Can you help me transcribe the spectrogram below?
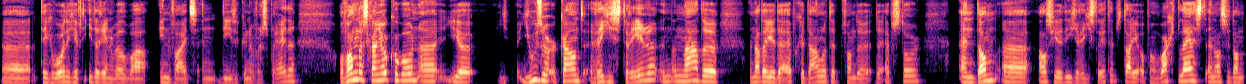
uh, tegenwoordig heeft iedereen wel wat invites en die ze kunnen verspreiden. Of anders kan je ook gewoon uh, je user account registreren na de, nadat je de app gedownload hebt van de, de App Store. En dan, uh, als je die geregistreerd hebt, sta je op een wachtlijst. En als je dan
